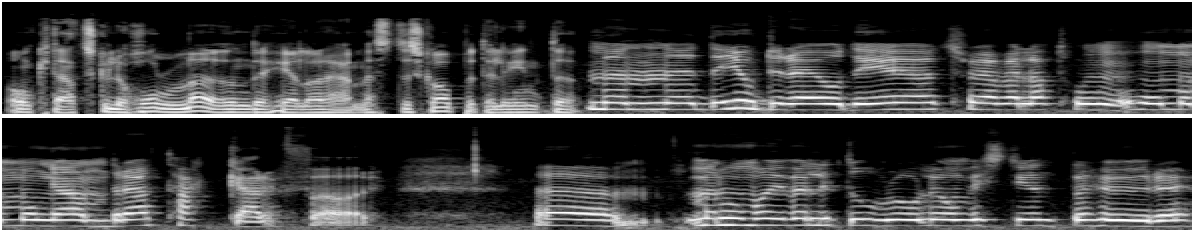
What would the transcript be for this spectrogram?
om knät skulle hålla under hela det här mästerskapet eller inte. Men eh, det gjorde det och det tror jag väl att hon, hon och många andra tackar för. Eh, men hon var ju väldigt orolig. Hon visste ju inte hur, eh,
